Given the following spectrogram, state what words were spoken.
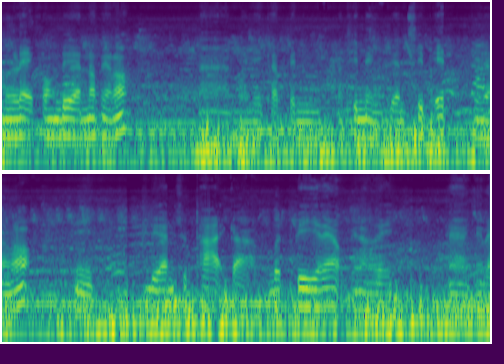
มือแรกของเดือนเนาะพี่น้องเนาะมือนี้ก็เป็นวันที่1เดือน11พี่น้องเนาะนี่เดือนสุดท้ายก็เบิดปีแล้วพี่น้องเอยจังได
